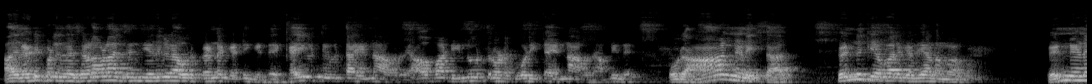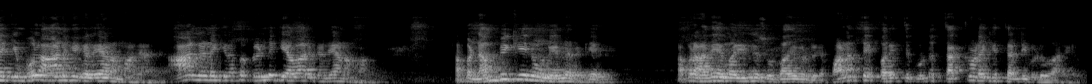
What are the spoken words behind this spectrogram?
அதன் அடிப்படையில் இந்த செலவெல்லாம் செஞ்சு எதுக்குடா ஒரு பெண்ணை கட்டிக்கிட்டு கைவிட்டு விட்டா என்ன ஆகுது? அவ பாட்டு இன்னொருத்தரோட கோடிட்டா என்ன ஆகுது அப்படின்னு ஒரு ஆண் நினைத்தால் பெண்ணுக்கு எவ்வாறு கல்யாணம் ஆகும்? பெண் நினைக்கும் போல ஆணுக்கு கல்யாணம் ஆகாது. ஆண் நினைக்கிறப்ப பெண்ணுக்கு எவ்வாறு கல்யாணம் ஆகும்? அப்ப நம்பிக்கைன்னு ஒன்று என்ன இருக்கு? அப்புறம் அதே மாதிரி இன்னும் பதிவு இருக்கு. பணத்தை பறித்து கொண்டு தற்கொலைக்கு தள்ளி விடுவார்கள்.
